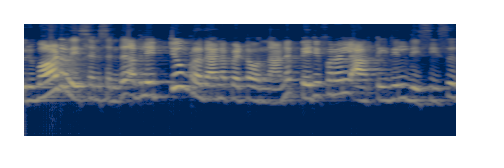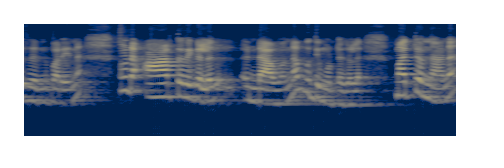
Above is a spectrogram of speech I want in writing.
ഒരുപാട് റീസൺസ് ഉണ്ട്. അതിൽ ഏറ്റവും പ്രധാനപ്പെട്ട ഒന്നാണ് പെരിഫറൽ ആർട്ടീരിയൽ ഡിസീസസ് എന്ന് പറയുന്ന നമ്മുടെ ആർട്ടറികൾ ഉണ്ടാവുന്ന ബുദ്ധിമുട്ടുകൾ. മറ്റൊന്നാണ്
